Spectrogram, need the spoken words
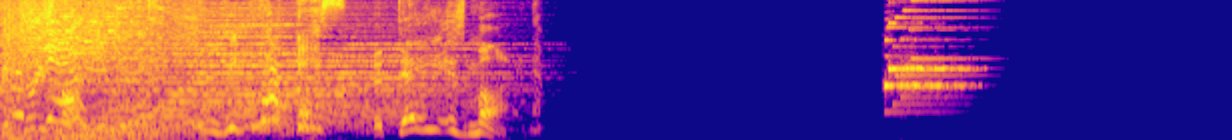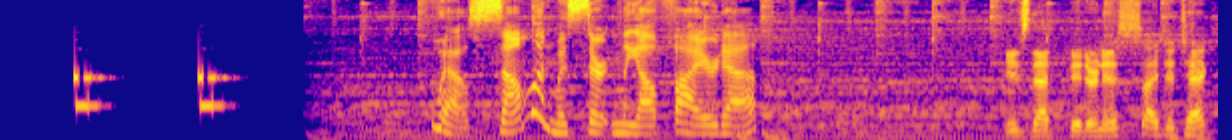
Victory's Dare mine! you do this! You'll regret this! The day is mine! Well, someone was certainly all fired up. Is that bitterness I detect?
